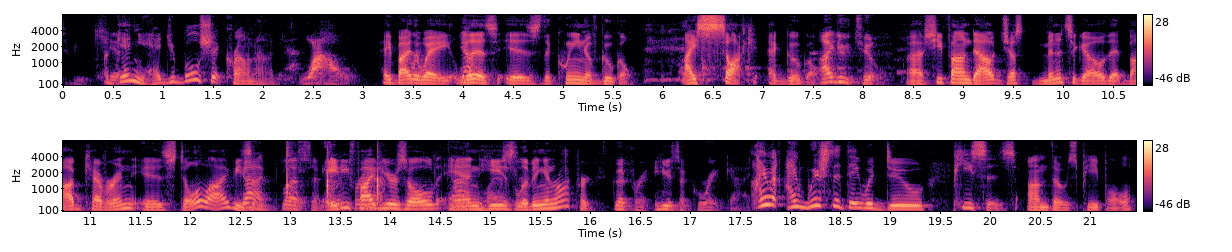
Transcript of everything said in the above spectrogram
to be kidding. Again, you had your bullshit crown on. wow. Hey, by the way, Yeah. Liz is the queen of Google. I suck at Google. I do too. Uh, she found out just minutes ago that Bob Keverin is still alive. He's God bless him. 85 years old, and he's him. living in Rockford. Good for him. He's a great guy. I, I wish that they would do pieces on those people.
